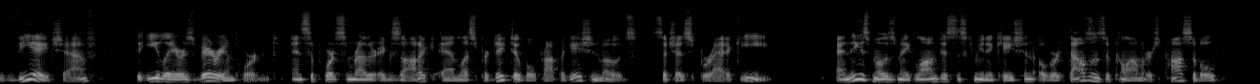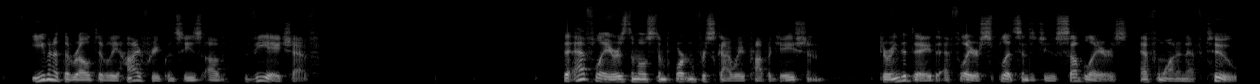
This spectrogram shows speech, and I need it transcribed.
VHF, the E layer is very important and supports some rather exotic and less predictable propagation modes, such as sporadic E. And these modes make long distance communication over thousands of kilometers possible, even at the relatively high frequencies of VHF. The F layer is the most important for skywave propagation. During the day, the F layer splits into two sublayers, F1 and F2,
